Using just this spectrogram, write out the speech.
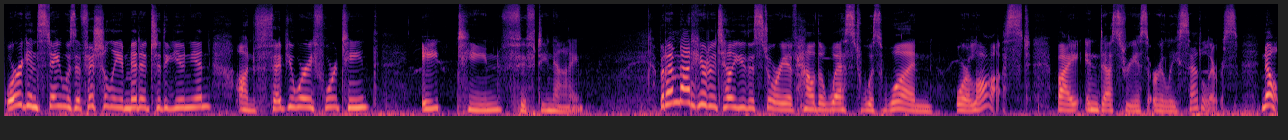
Oregon State was officially admitted to the Union on February 14, 1859. But I'm not here to tell you the story of how the West was won or lost by industrious early settlers. No,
